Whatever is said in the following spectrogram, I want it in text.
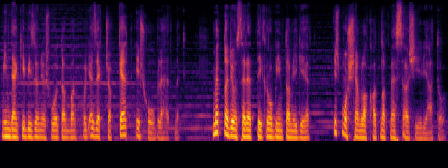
Mindenki bizonyos volt abban, hogy ezek csak Ket és Hób lehetnek. Mert nagyon szerették Robint, amíg élt, és most sem lakhatnak messze a sírjától.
